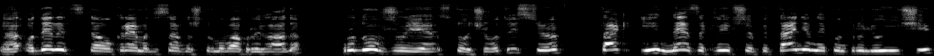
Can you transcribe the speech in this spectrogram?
11-та е, окрема десантно-штурмова бригада продовжує сточуватись, е, так і не закривши питання, не контролюючи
